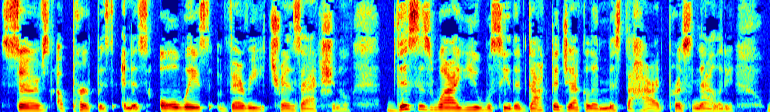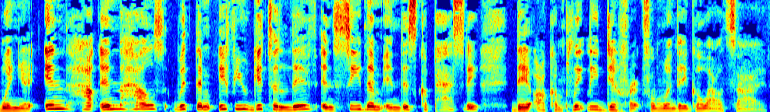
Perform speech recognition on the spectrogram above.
serves a purpose and it's always very transactional. This is why you will see the Dr. Jekyll and Mr. Hyde personality. When you're in, in the house with them, if you get to live and see them in this capacity, they are completely different from when they go outside.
